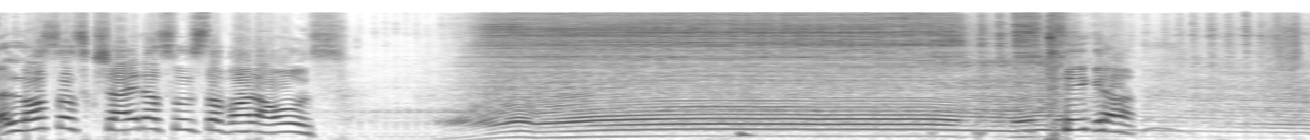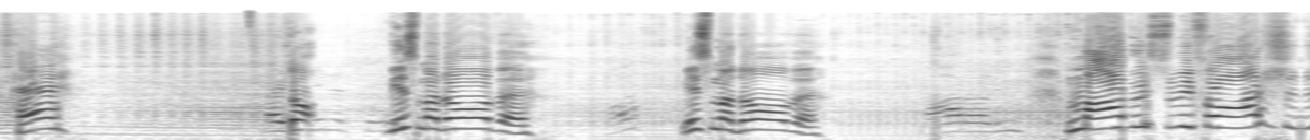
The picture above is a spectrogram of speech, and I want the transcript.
Dann lass das gescheiter sonst der Wahl aus. Digga. Hä? Da, müssen wir da oben? Müssen wir da oben? Da, da. Ma, willst du mich verarschen?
